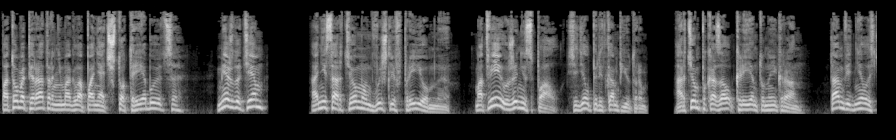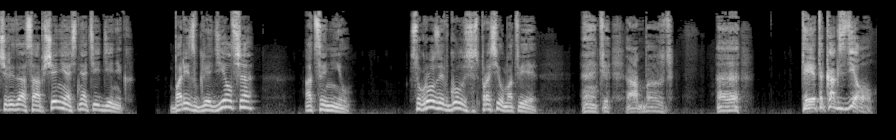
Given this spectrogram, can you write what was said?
потом оператор не могла понять, что требуется. Между тем они с Артемом вышли в приемную. Матвей уже не спал, сидел перед компьютером. Артем показал клиенту на экран. Там виднелась череда сообщений о снятии денег. Борис вгляделся, оценил. С угрозой в голосе спросил Матвея. «Э, а, э, ты это как сделал?»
